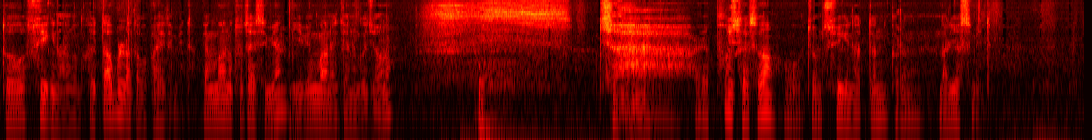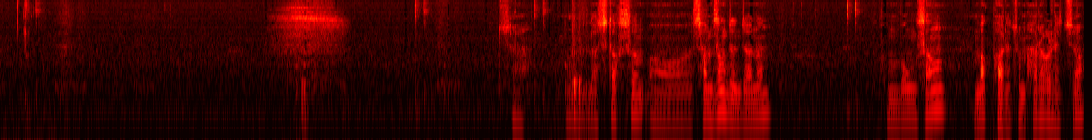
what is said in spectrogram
더 수익이 나는 겁니다. 거의 더블 나다고 봐야 됩니다. 100만원 투자했으면 200만원이 되는 거죠. 자, 푸시에서 어, 좀 수익이 났던 그런 날이었습니다. 자, 어, 나스닥스 어, 삼성전자는 분봉상 막판에 좀 하락을 했죠.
